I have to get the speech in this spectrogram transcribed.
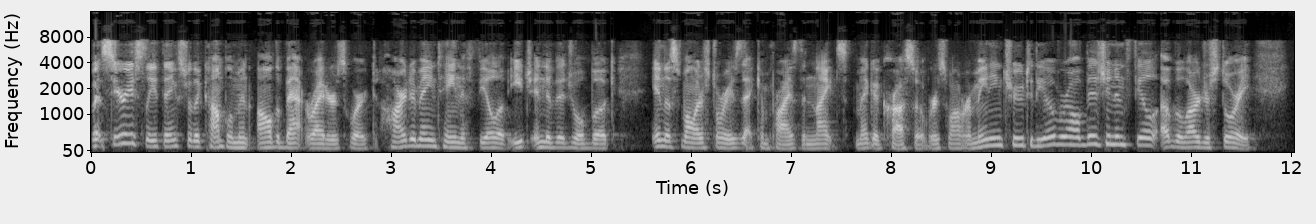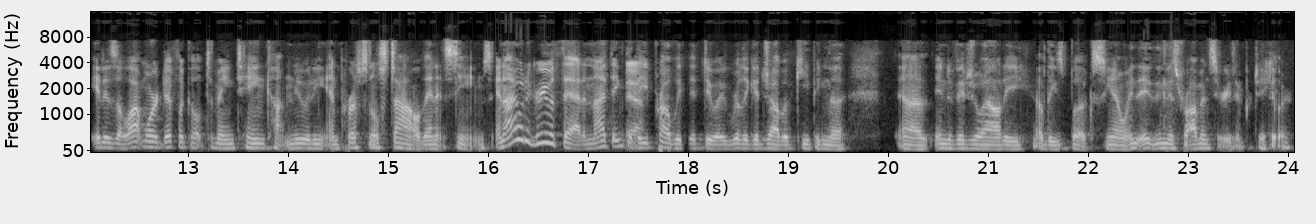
But seriously, thanks for the compliment. All the Bat writers worked hard to maintain the feel of each individual book in the smaller stories that comprise the Knight's mega crossovers while remaining true to the overall vision and feel of the larger story. It is a lot more difficult to maintain continuity and personal style than it seems. And I would agree with that. And I think that Yeah. they probably did do a really good job of keeping the uh, individuality of these books, you know, in, in this Robin series in particular.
